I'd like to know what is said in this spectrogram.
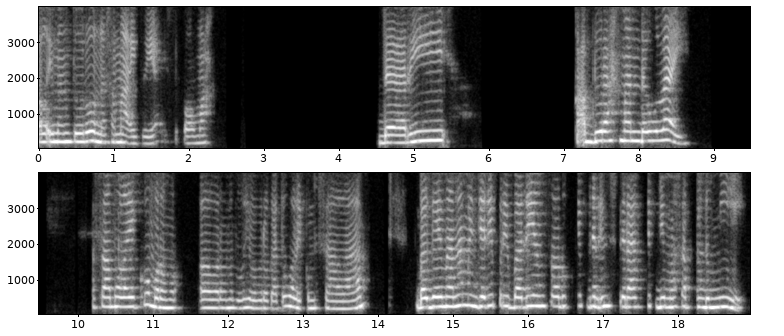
Kalau iman turun, nah sama itu ya, istiqomah. Dari Kak Abdurrahman Daulay. Assalamualaikum eh, warahmatullahi wabarakatuh. Waalaikumsalam. Bagaimana menjadi pribadi yang produktif dan inspiratif di masa pandemi?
